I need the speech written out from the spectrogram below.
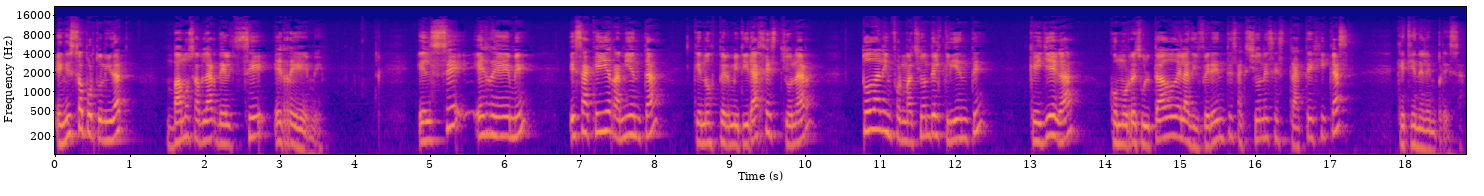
En esta oportunidad vamos a hablar del CRM. El CRM es aquella herramienta que nos permitirá gestionar toda la información del cliente que llega como resultado de las diferentes acciones estratégicas que tiene la empresa.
